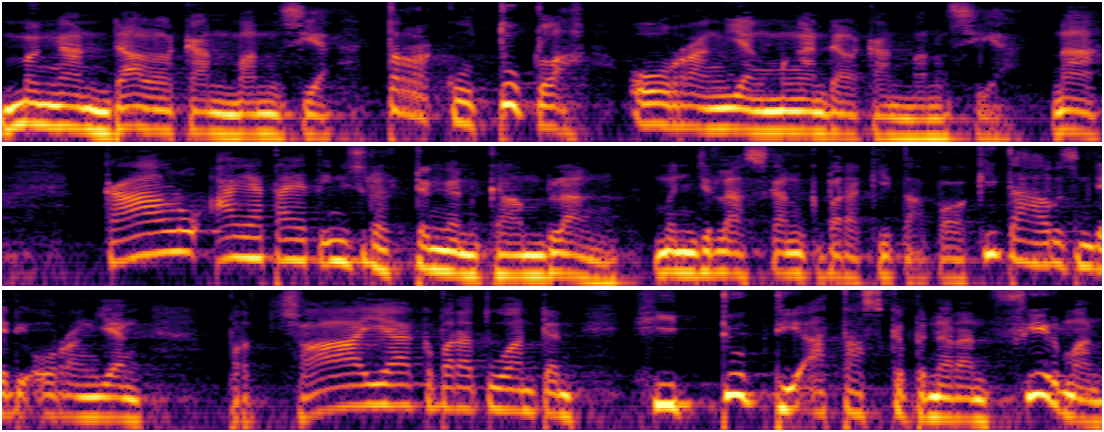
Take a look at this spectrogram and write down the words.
mengandalkan manusia. Terkutuklah orang yang mengandalkan manusia. Nah, kalau ayat-ayat ini sudah dengan gamblang menjelaskan kepada kita bahwa kita harus menjadi orang yang percaya kepada Tuhan dan hidup di atas kebenaran firman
